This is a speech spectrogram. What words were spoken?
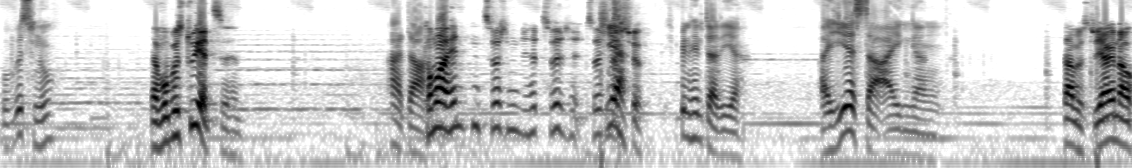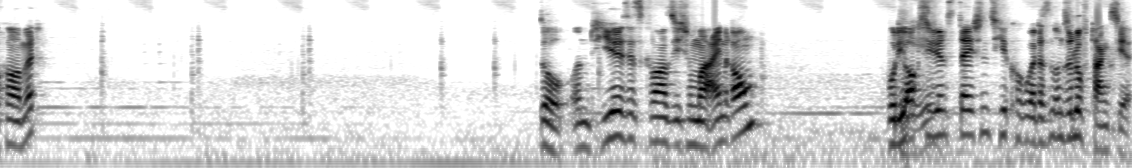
Wo bist du? Na, wo bist du jetzt hin? Ah, da. Komm mal hinten zwischen, zwischen, zwischen Hier. das Schiff. Ich bin hinter dir. Ah, hier ist der Eingang. Da bist du. Ja, genau, komm mal mit. So, und hier ist jetzt quasi schon mal ein Raum. Wo die Okay. Oxygen Stations, hier gucken wir, das sind unsere Lufttanks hier.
